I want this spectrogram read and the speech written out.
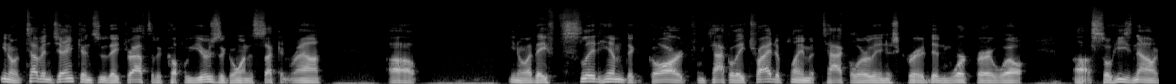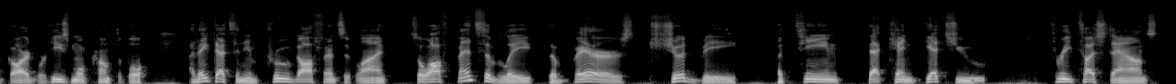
you know, Teven Jenkins, who they drafted a couple years ago in the second round, uh, you know, they slid him to guard from tackle. They tried to play him at tackle early in his career. It didn't work very well. Uh, so he's now at guard where he's more comfortable. I think that's an improved offensive line. So offensively, the Bears should be a team that can get you three touchdowns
